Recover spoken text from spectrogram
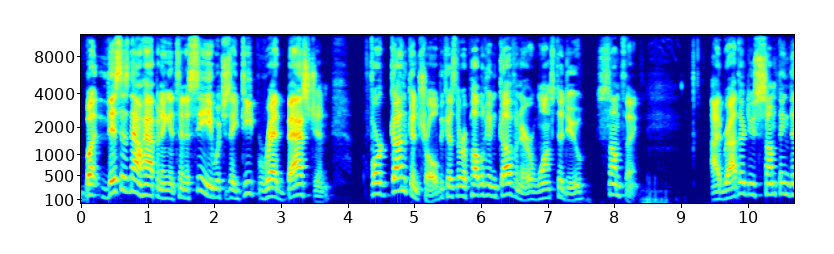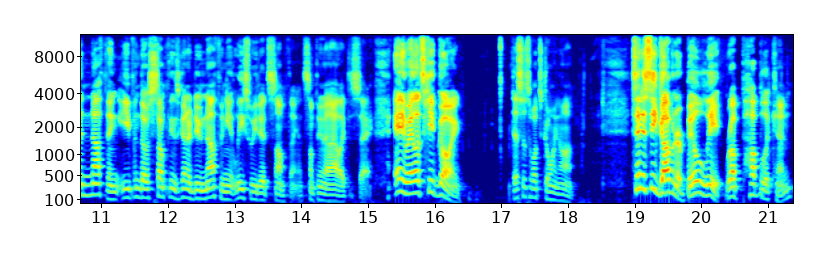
But this is now happening in Tennessee, which is a deep red bastion for gun control because the Republican governor wants to do something. I'd rather do something than nothing, even though something's going to do nothing. At least we did something. It's something that I like to say. Anyway, let's keep going. This is what's going on. Tennessee Governor Bill Lee, Republican,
